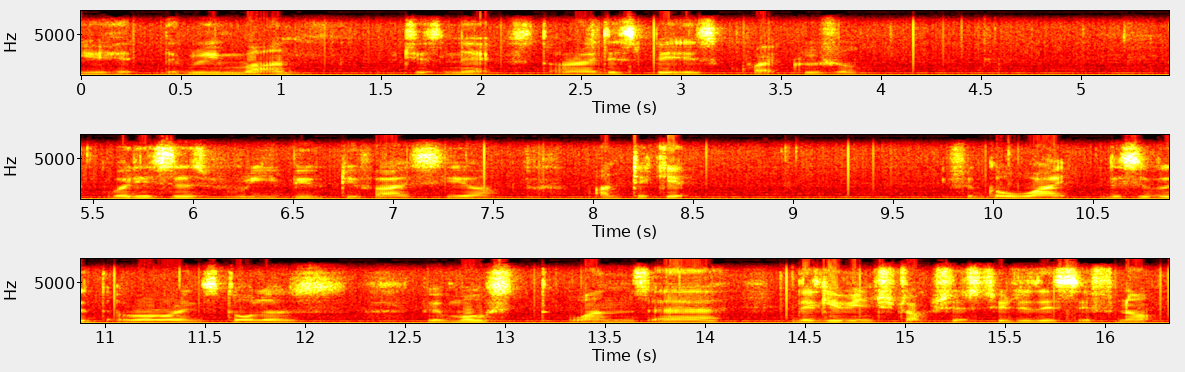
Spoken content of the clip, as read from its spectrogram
you hit the green button which is next. Alright this bit is quite crucial. Where this says reboot device here untick it it should go white. This is with Aroma installers. With most ones uh, they give you instructions to do this if not.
